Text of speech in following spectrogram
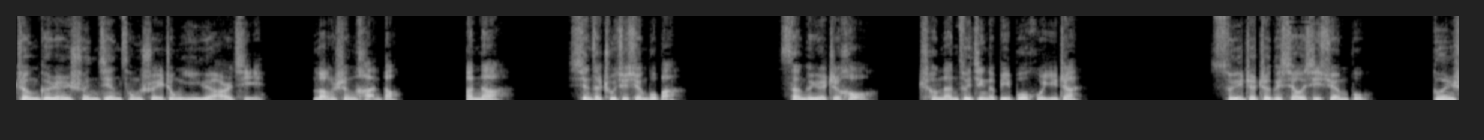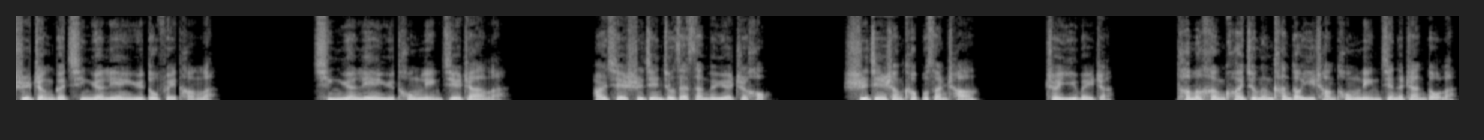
整个人瞬间从水中一跃而起，朗声喊道：“安娜，现在出去宣布吧！三个月之后，城南最近的碧波湖一战。”随着这个消息宣布，顿时整个清源炼狱都沸腾了。清源炼狱统领接战了，而且时间就在三个月之后，时间上可不算长，这意味着。他们很快就能看到一场统领间的战斗了。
